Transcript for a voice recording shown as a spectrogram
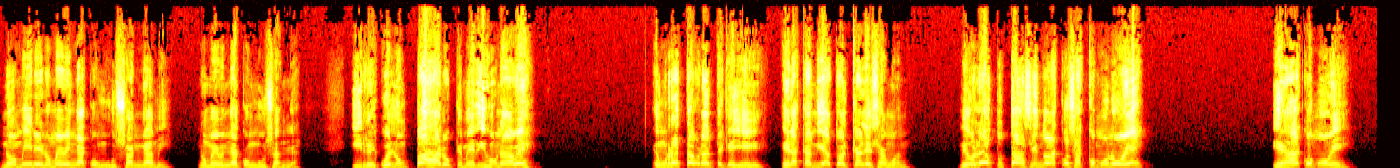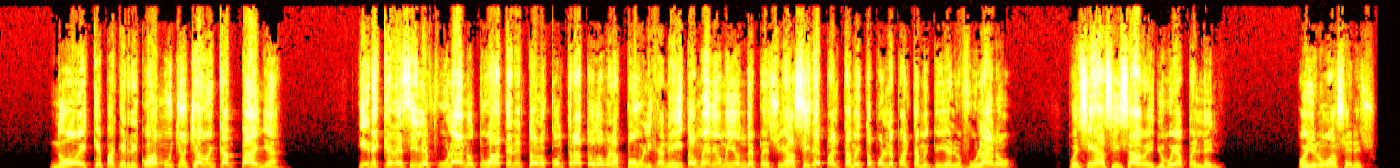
No, mire, no me venga con gusanga a mí. No me venga con gusanga. Y recuerdo un pájaro que me dijo una vez, en un restaurante que llegué, era candidato a alcalde de San Juan. Me dijo, Leo, tú estás haciendo las cosas como no es. Y ah, ¿cómo es? No, es que para que recoja mucho chavo en campaña, tienes que decirle, fulano, tú vas a tener todos los contratos de obras públicas, necesito medio millón de pesos. Y así departamento por departamento. Y yo le digo, fulano, pues si es así, ¿sabes? Yo voy a perder. Pues yo no voy a hacer eso.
